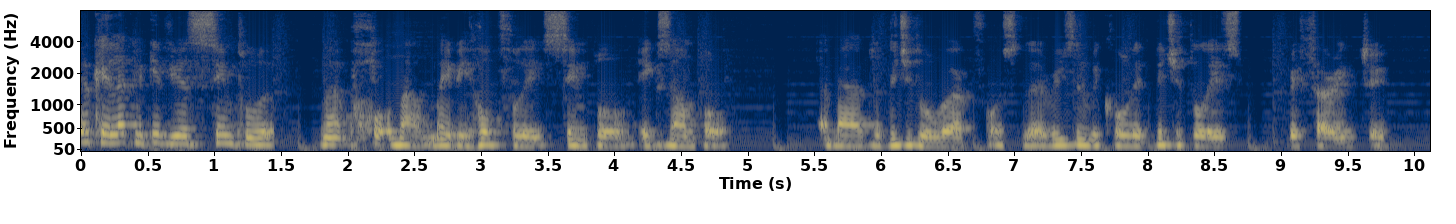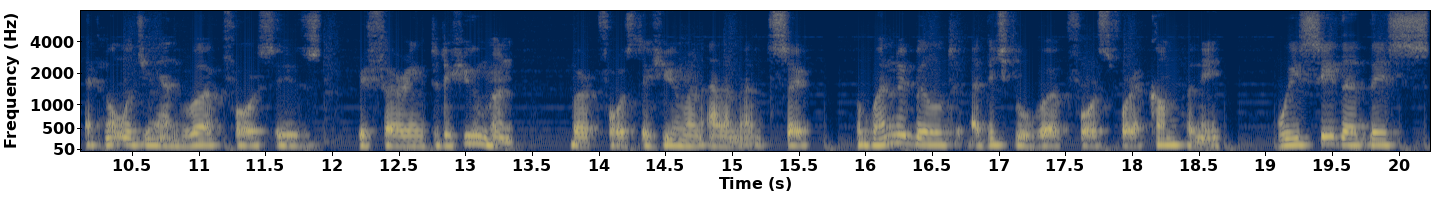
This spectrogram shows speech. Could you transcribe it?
Okay, let me give you a simple well, maybe hopefully simple example about the digital workforce. The reason we call it digital is referring to technology, and workforce is referring to the human workforce, the human element. So when we build a digital workforce for a company, we see that this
